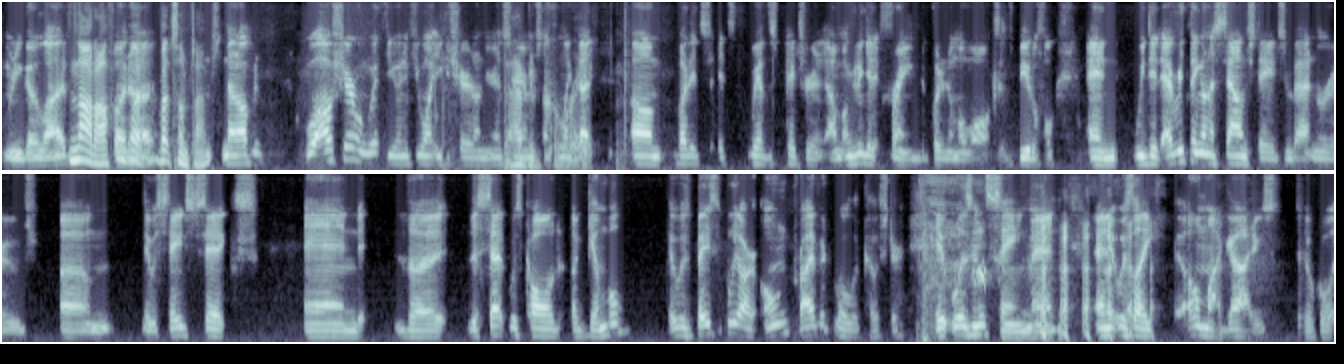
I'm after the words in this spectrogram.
when you go live. Not often, but, but, uh, but sometimes. Not often. Well, I'll share one with you, and if you want, you can share it on your Instagram or something great. like that. Um, but it's it's we have this picture. I'm, I'm gonna get it framed to put it on my wall because it's beautiful. And we did everything on a sound stage in Baton Rouge. Um, it was stage six, and the the set was called a gimbal. It was basically our own private roller coaster. It was insane, man. and it was like, oh my god, it was so cool.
